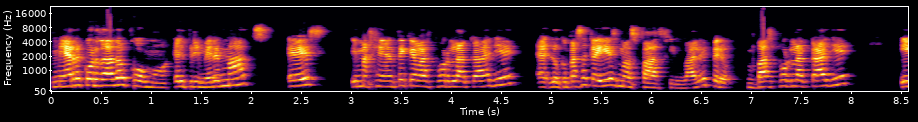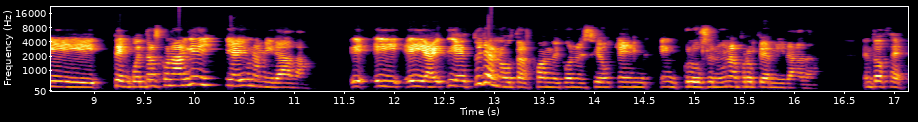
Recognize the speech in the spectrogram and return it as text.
me ha recordado como el primer match es, imagínate que vas por la calle, eh, lo que pasa que ahí es más fácil, ¿vale? Pero vas por la calle y te encuentras con alguien y hay una mirada. Y, tú ya notas cuando hay conexión, en, incluso en una propia mirada. Entonces,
